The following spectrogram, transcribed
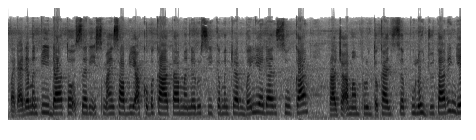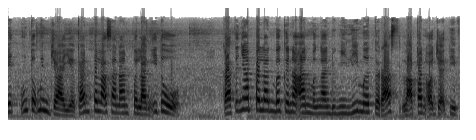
Perdana Menteri Datuk Seri Ismail Sabri Yaakob berkata menerusi Kementerian Belia dan Sukan, kerajaan memperuntukkan 10 juta ringgit untuk menjayakan pelaksanaan pelan itu. Katanya pelan berkenaan mengandungi 5 teras, 8 objektif,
